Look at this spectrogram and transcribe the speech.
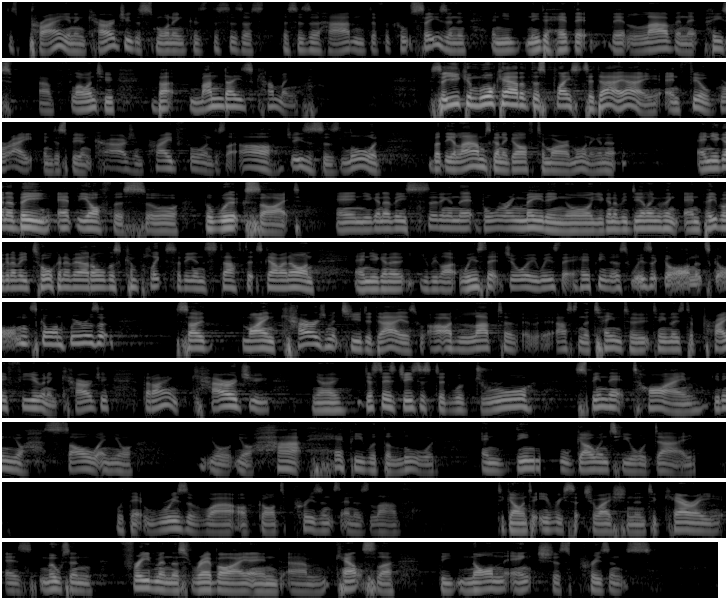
just pray and encourage you this morning because this is a this is a hard and difficult season and, and you need to have that that love and that peace uh, flow into you. But Monday's coming. So you can walk out of this place today, eh, and feel great and just be encouraged and prayed for and just like, oh, Jesus is Lord. But the alarm's going to go off tomorrow morning, isn't it? And you're going to be at the office or the work site and you're going to be sitting in that boring meeting or you're going to be dealing with things and people are going to be talking about all this complexity and stuff that's going on and you're going to you'll be like where's that joy? Where's that happiness? Where's it gone? It's gone. It's gone. Where is it? So my encouragement to you today is I'd love to uh, ask in the team to team leaders to pray for you and encourage you, but I encourage you, you know, just as Jesus did, withdraw, spend that time getting your soul and your your your heart happy with the Lord, and then you will go into your day with that reservoir of God's presence and His love to go into every situation and to carry, as Milton Friedman, this rabbi and um, counselor, the non anxious presence.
